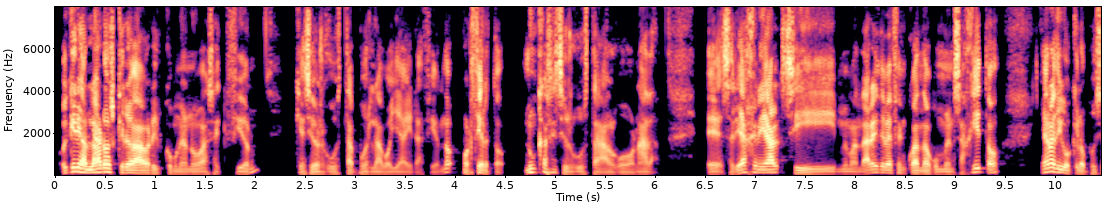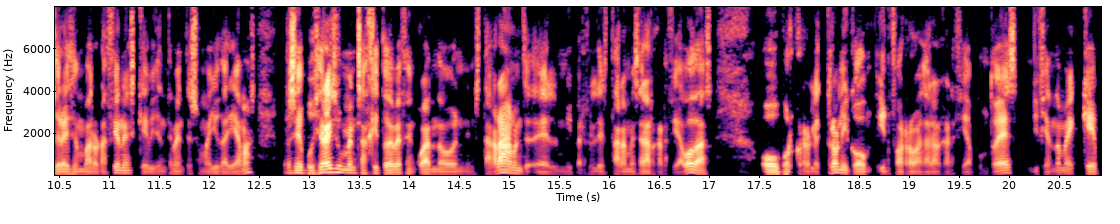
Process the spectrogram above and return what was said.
Hoy quería hablaros, quiero abrir como una nueva sección que si os gusta, pues la voy a ir haciendo. Por cierto, nunca sé si os gusta algo o nada. Eh, sería genial si me mandarais de vez en cuando algún mensajito. Ya no digo que lo pusierais en valoraciones, que evidentemente eso me ayudaría más, pero si me pusierais un mensajito de vez en cuando en Instagram, mi perfil de Instagram es García Bodas, o por correo electrónico, info.garcía.es, diciéndome qué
